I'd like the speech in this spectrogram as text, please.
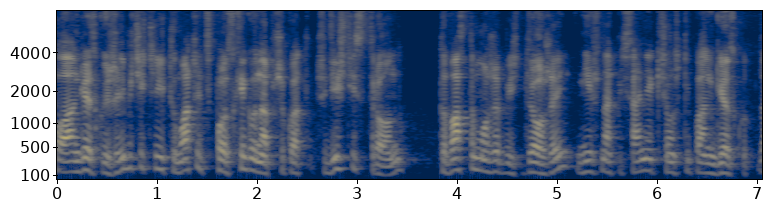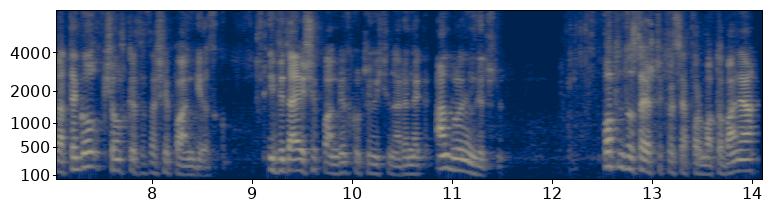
po angielsku. Jeżeli byście chcieli tłumaczyć z polskiego na przykład 30 stron, to Was to może być drożej niż napisanie książki po angielsku. Dlatego książkę zleca się po angielsku. I wydaje się po angielsku oczywiście na rynek anglojęzyczny. Potem zostaje jeszcze kwestia formatowania.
